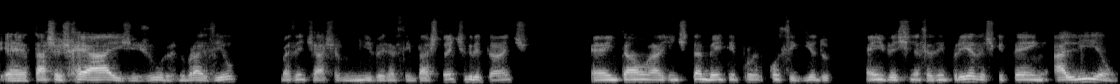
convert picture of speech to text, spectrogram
é, taxas reais de juros no Brasil, mas a gente acha níveis assim bastante gritantes. É, então, a gente também tem conseguido é, investir nessas empresas que têm, aliam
